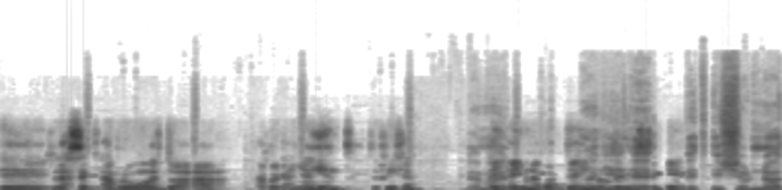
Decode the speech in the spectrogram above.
eh, la SEC aprobó esto a, a regañadientes, ¿te fijas? Hay, una parte ahí donde eh, dice que... It should not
